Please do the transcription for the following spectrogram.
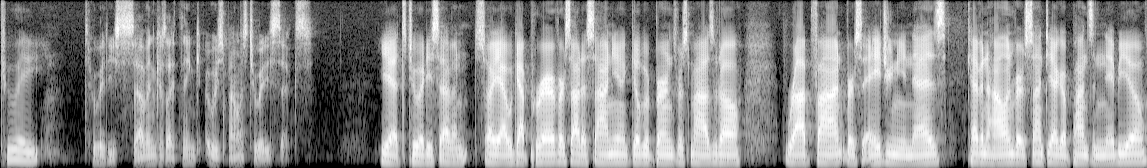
two eighty? 287 because I think Usman was 286. Yeah, it's 287. So yeah, we got Pereira versus Adesanya, Gilbert Burns versus Masvidal, Rob Font versus Adrian Yanez, Kevin Holland versus Santiago Ponzinibbio.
